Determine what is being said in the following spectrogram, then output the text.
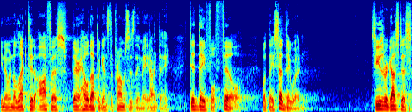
you know, an elected office, they're held up against the promises they made, aren't they? Did they fulfill what they said they would? Caesar Augustus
